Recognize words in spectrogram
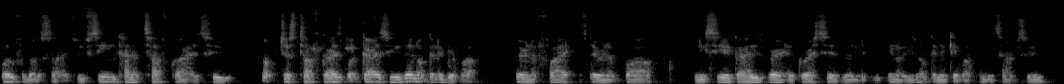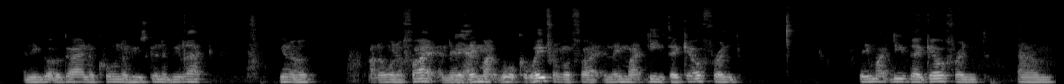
both of those sides. We've seen kind of tough guys who, not just tough guys, but guys who they're not going to give up. They're in a fight. If they're in a bar and you see a guy who's very aggressive and you know he's not going to give up anytime soon, and you've got a guy in the corner who's going to be like, you know, I don't want to fight, and they, Yeah. they might walk away from a fight, and they might leave their girlfriend. They might leave their girlfriend um,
